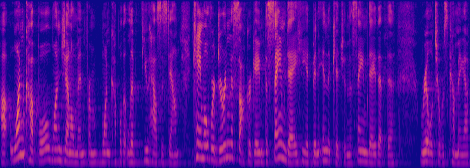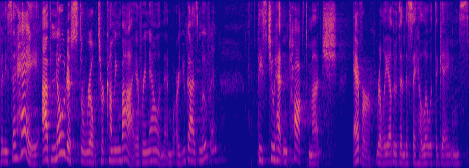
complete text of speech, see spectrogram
Uh, one couple, one gentleman from one couple that lived a few houses down, came over during the soccer game the same day he had been in the kitchen, the same day that the realtor was coming up and he said, Hey, I've noticed the realtor coming by every now and then. Are you guys moving? These two hadn't talked much, ever, really, other than to say hello at the games.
